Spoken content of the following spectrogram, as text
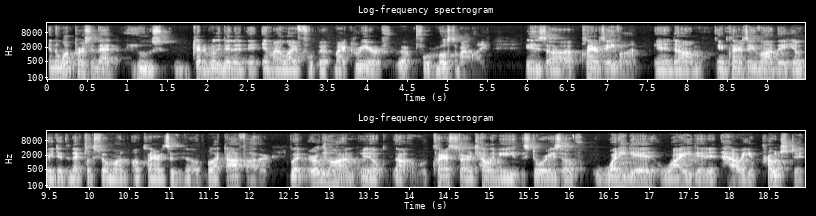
And the one person that who's kind of really been in, in my life, uh, my career uh, for most of my life, is uh, Clarence Avant. And um, and Clarence Avant, they you know they did the Netflix film on on Clarence, you know, Black Godfather. But early on, you know, uh, Clarence started telling me the stories of what he did, why he did it, how he approached it,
